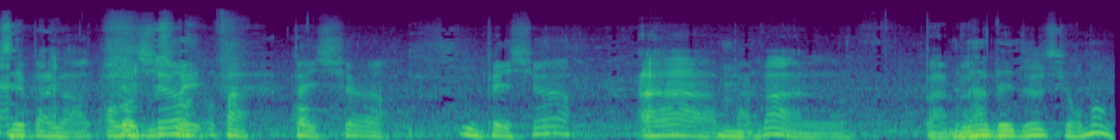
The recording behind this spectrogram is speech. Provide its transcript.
c'est pas grave. pêcheur, enfin, pêcheur ou pêcheur. Ah, pas hmm. mal. L'un des deux, sûrement.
